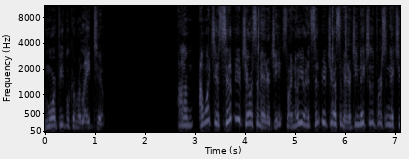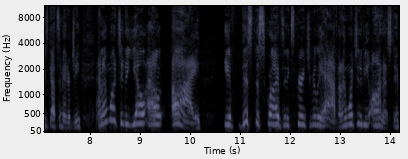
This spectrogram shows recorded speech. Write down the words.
more people could relate to. Um, I want you to sit up in your chair with some energy. So I know you're in it. Sit up in your chair with some energy. Make sure the person next to you's got some energy. And I want you to yell out, I, if this describes an experience you really have. And I want you to be honest. If,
